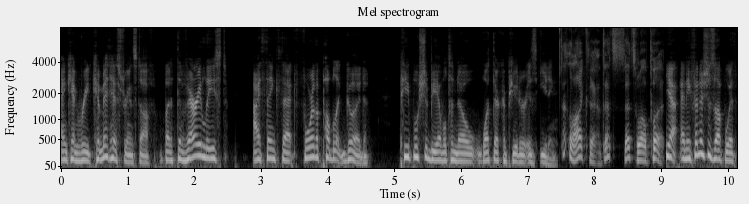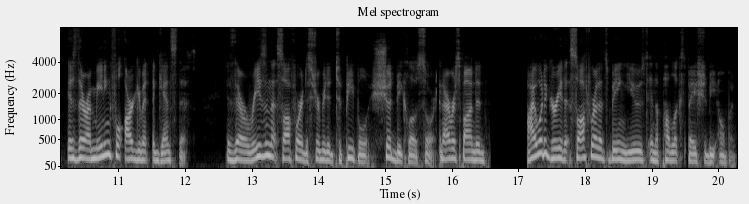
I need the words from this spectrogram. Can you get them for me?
and can read commit history and stuff. But at the very least, I think that for the public good, people should be able to know what their computer is eating. I like that. That's that's well put. Yeah, and he finishes up with Is there a meaningful argument against this? Is there a reason that software distributed to people should be closed source? And I responded, I would agree that software that's being used in the public space should be open.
